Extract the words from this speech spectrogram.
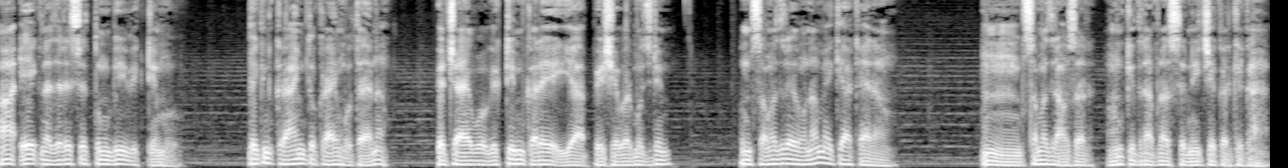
हाँ एक नजरे से तुम भी विक्टिम हो। लेकिन क्राइम तो क्राइम होता है ना। फिर चाहे वो विक्टिम करे या पेशेवर मुजरिम। तुम समझ रहे हो ना मैं क्या कह रहा हूँ? हम्म, समझ रहा हूँ सर। अंकित ने अपना सिर नीचे करके कहा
